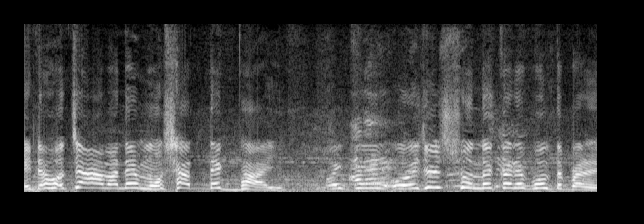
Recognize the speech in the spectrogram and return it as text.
এইটা হচ্ছে আমাদের মোসাদ্দেক ভাই। ওই যে ওই যে সুন্দর করে বলতে পারে।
